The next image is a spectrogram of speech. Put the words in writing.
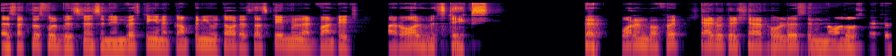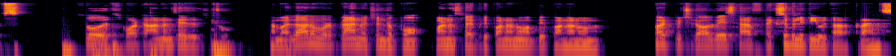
a successful business, and investing in a company without a sustainable advantage are all mistakes that Warren Buffett shared with his shareholders in all those letters. So it's what Anand says is true. நம்ம எல்லாரும் ஒரு பிளான் வச்சுருப்போம் மனசில் இப்படி பண்ணணும் அப்படி பண்ணணும்னு. But we should always have flexibility with our plans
